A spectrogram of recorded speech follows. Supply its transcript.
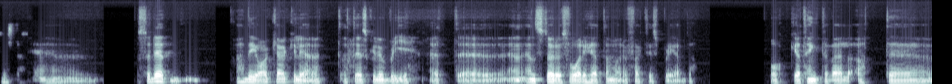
Det. Eh, Så det hade jag kalkylerat att det skulle bli ett, eh, en, en större svårighet än vad det faktiskt blev. Då. Och jag tänkte väl att eh,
